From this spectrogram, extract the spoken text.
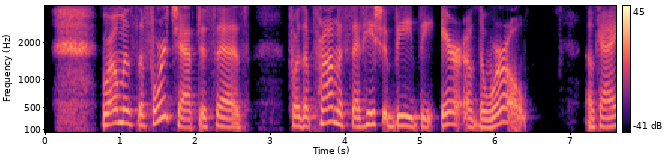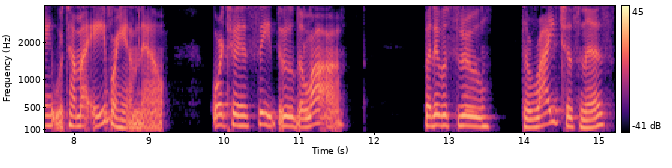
Romans, the fourth chapter says, for the promise that he should be the heir of the world. Okay. We're talking about Abraham now or to his seed through the law, but it was through the righteousness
